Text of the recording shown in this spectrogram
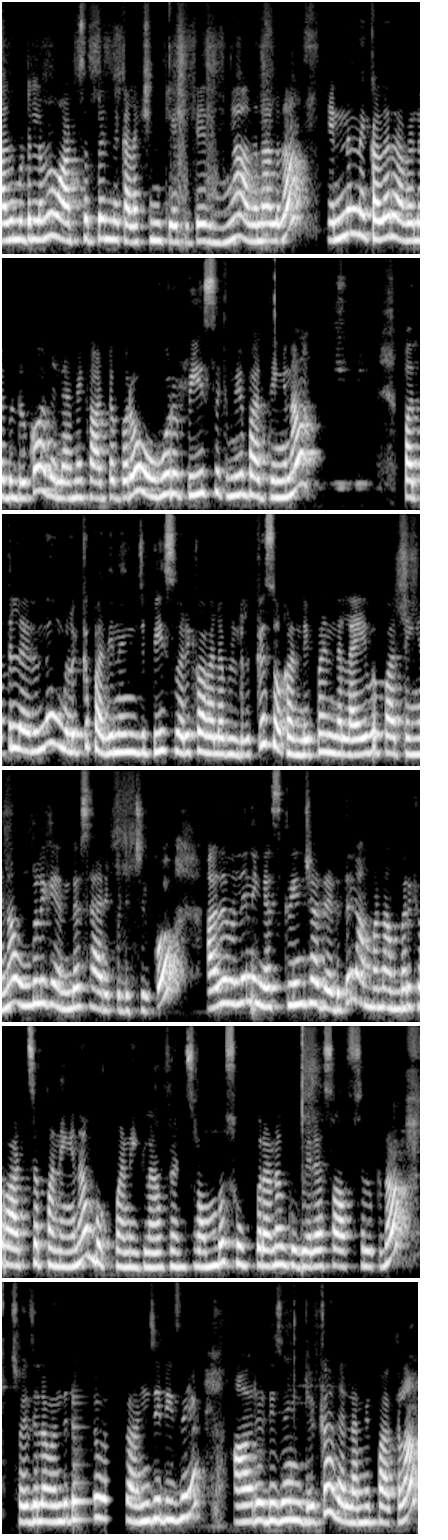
அது மட்டும் இல்லாமல் வாட்ஸ்அப்பில் இந்த கலெக்ஷன் கேட்டுட்டே இருந்தீங்க. அதனால தான் என்னென்ன கலர் அவைலபிள் இருக்கோ அது எல்லாமே காட்ட போகிறோம் ஒவ்வொரு பீஸுக்குமே பார்த்தீங்கன்னா பத்துல இருந்து உங்களுக்கு பதினஞ்சு பீஸ் வரைக்கும் அவைலபிள் இருக்கு. ஸோ கண்டிப்பாக இந்த லைவ் பார்த்தீங்கன்னா உங்களுக்கு எந்த saree பிடிச்சிருக்கோ அதை வந்து நீங்கள் ஸ்க்ரீன்ஷாட் எடுத்து நம்ம நம்பருக்கு வாட்ஸ்அப் பண்ணீங்கன்னா புக் பண்ணிக்கலாம் ஃப்ரெண்ட்ஸ் ரொம்ப சூப்பரான குபேரா சாஃப்ட் சில்க் தான். ஸோ இதில் வந்துட்டு ஒரு அஞ்சு டிசைன் ஆறு டிசைன் இருக்கு. அது எல்லாமே பார்க்கலாம்.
